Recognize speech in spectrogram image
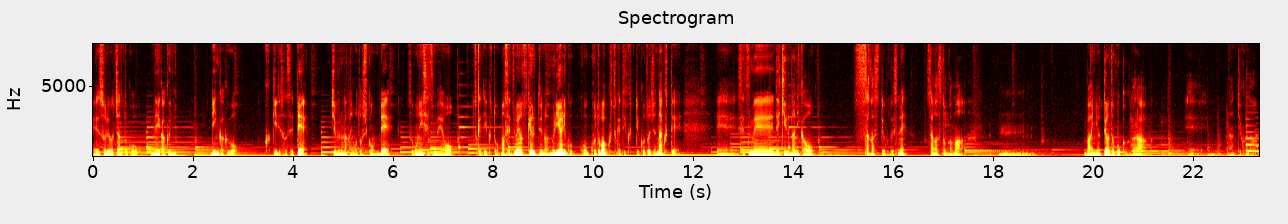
えー、それをちゃんとこう明確に輪郭をくっきりさせて自分の中に落とし込んでそこに説明をつけていくと、まあ、説明をつけるっていうのは無理やりここ言葉をくっつけていくっていうことじゃなくて、えー、説明できる何かを探すっていうことですね。探すとかまあうん場合によってはどこかから何、えー、て言うかな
